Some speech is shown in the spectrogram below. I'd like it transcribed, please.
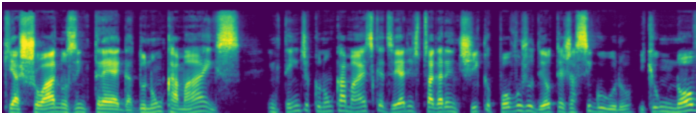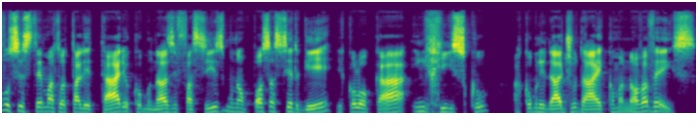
que a Shoah nos entrega do nunca mais, entende que o nunca mais quer dizer a gente precisa garantir que o povo judeu esteja seguro e que um novo sistema totalitário como o nazifascismo não possa se erguer e colocar em risco a comunidade judaica uma nova vez.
